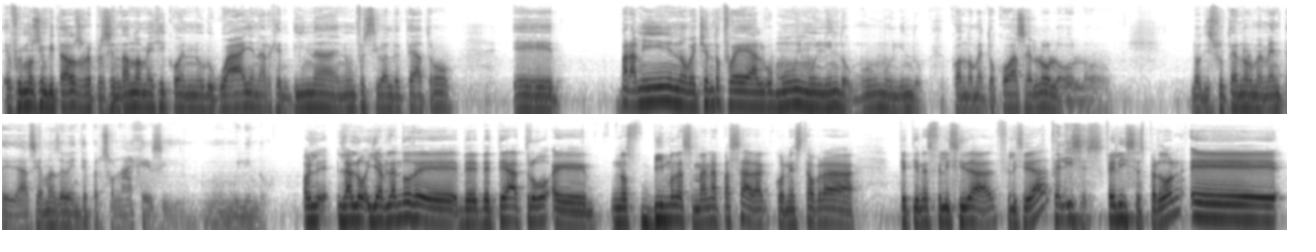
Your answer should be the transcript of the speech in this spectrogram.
Eh, fuimos invitados representando a México en Uruguay, en Argentina, en un festival de teatro. Eh, para mí Novecento fue algo muy, muy lindo, muy, muy lindo. Cuando me tocó hacerlo, lo, lo, lo disfruté enormemente. Hacía más de 20 personajes y muy, muy lindo. Lalo, y hablando de, teatro, eh, nos vimos la semana pasada con esta obra que tienes Felicidad. ¿Felicidad? Felices. Felices, perdón. Eh,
